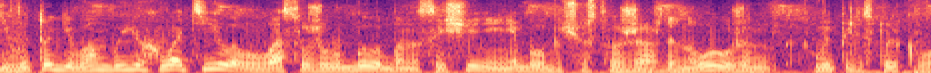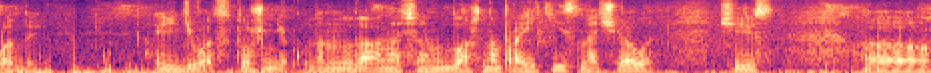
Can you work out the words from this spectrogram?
И в итоге вам бы ее хватило, у вас уже было бы насыщение, не было бы чувства жажды, но вы уже выпили столько воды. И деваться тоже некуда. Она, она все равно должна пройти сначала через э,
